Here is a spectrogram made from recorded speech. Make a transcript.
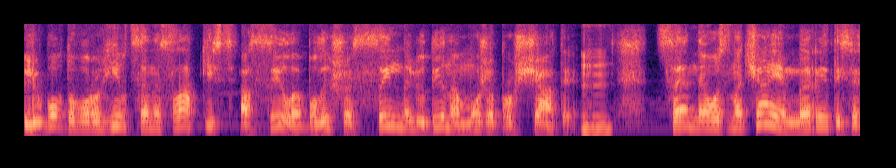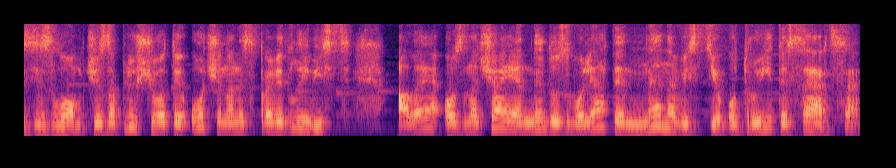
Любов до ворогів це не слабкість, а сила, бо лише сильна людина може прощати. Угу. Це не означає миритися зі злом чи заплющувати очі на несправедливість, але означає не дозволяти ненависті отруїти серце.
